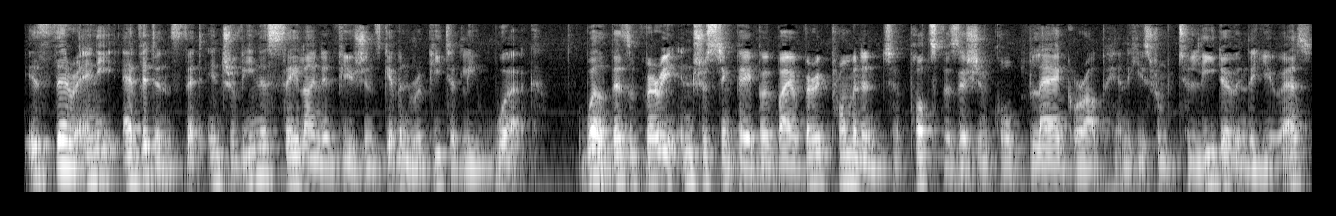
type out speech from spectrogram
Is there any evidence that intravenous saline infusions given repeatedly work? Well, there's a very interesting paper by a very prominent POTS physician called Blair Grubb, and he's from Toledo in the US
